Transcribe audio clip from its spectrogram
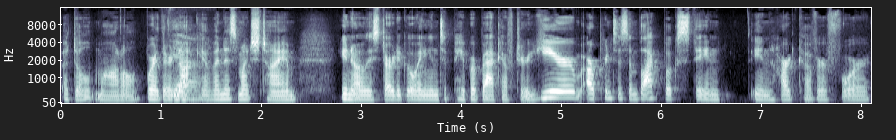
adult model where they're yeah. not given as much time. You know, they started going into paperback after a year. Our Princess in Black books stay in, in hardcover for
